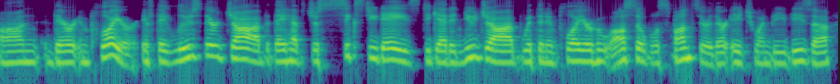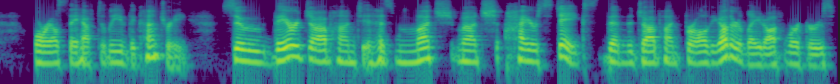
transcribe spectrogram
on their employer. If they lose their job, they have just 60 days to get a new job with an employer who also will sponsor their H 1B visa, or else they have to leave the country. So their job hunt has much, much higher stakes than the job hunt for all the other laid off workers,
